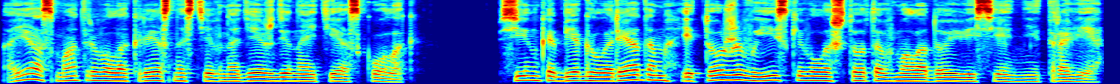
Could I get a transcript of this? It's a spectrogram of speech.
а я осматривал окрестности в надежде найти осколок. Псинка бегала рядом и тоже выискивала что-то в молодой весенней траве.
